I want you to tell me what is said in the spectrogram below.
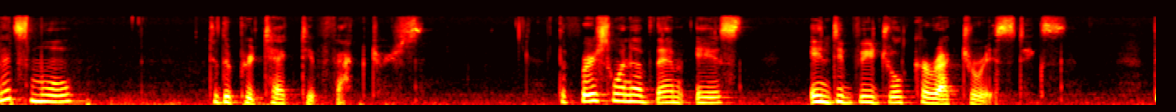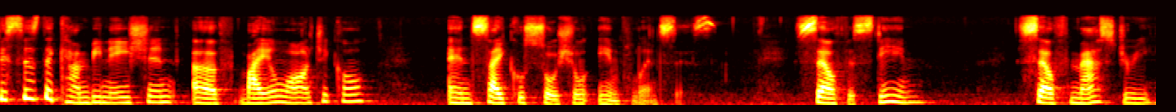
Let's move to the protective factors. The first one of them is individual characteristics. This is the combination of biological and psychosocial influences self esteem, self mastery,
